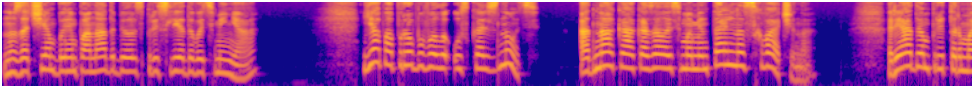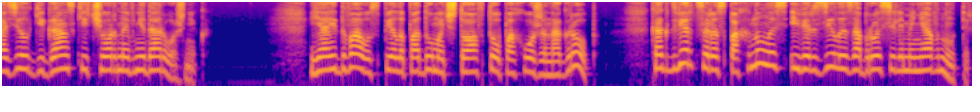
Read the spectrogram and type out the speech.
Но зачем бы им понадобилось преследовать меня? Я попробовала ускользнуть, однако оказалась моментально схвачена. Рядом притормозил гигантский черный внедорожник. Я едва успела подумать, что авто похоже на гроб, как дверца распахнулась, и верзилы забросили меня внутрь.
